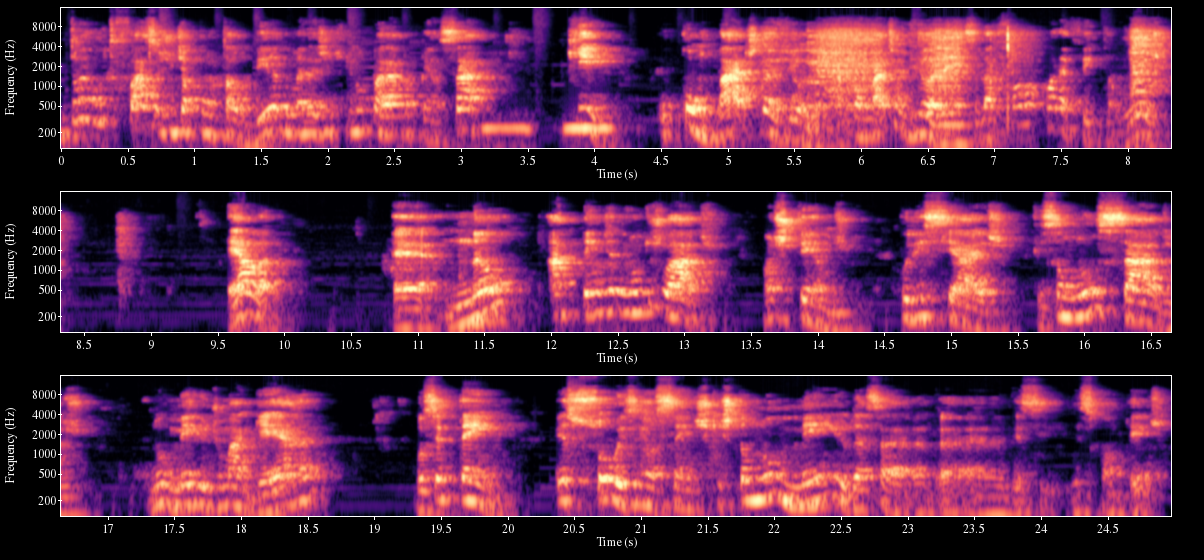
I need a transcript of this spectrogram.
Então é muito fácil a gente apontar o dedo, mas a gente não parar para pensar que o combate da violência, o combate à violência, da forma como é feita hoje, ela é, não atende a nenhum dos lados. Nós temos policiais que são lançados no meio de uma guerra, você tem pessoas inocentes que estão no meio dessa, desse, desse contexto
